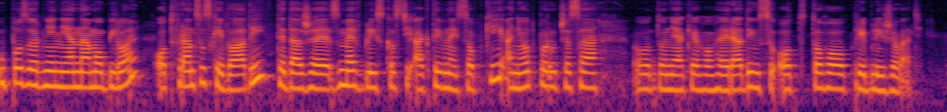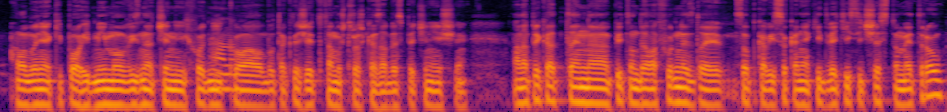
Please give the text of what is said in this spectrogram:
upozornenia na mobile od francúzskej vlády, teda že sme v blízkosti aktívnej sopky a neodporúča sa do nejakého hej, radiusu od toho približovať alebo nejaký pohyb mimo vyznačených chodníkov, ano. alebo tak, že je to tam už troška zabezpečenejšie. A napríklad ten eh, Python de la Fournaise, to je sopka vysoká nejakých 2600 metrov,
